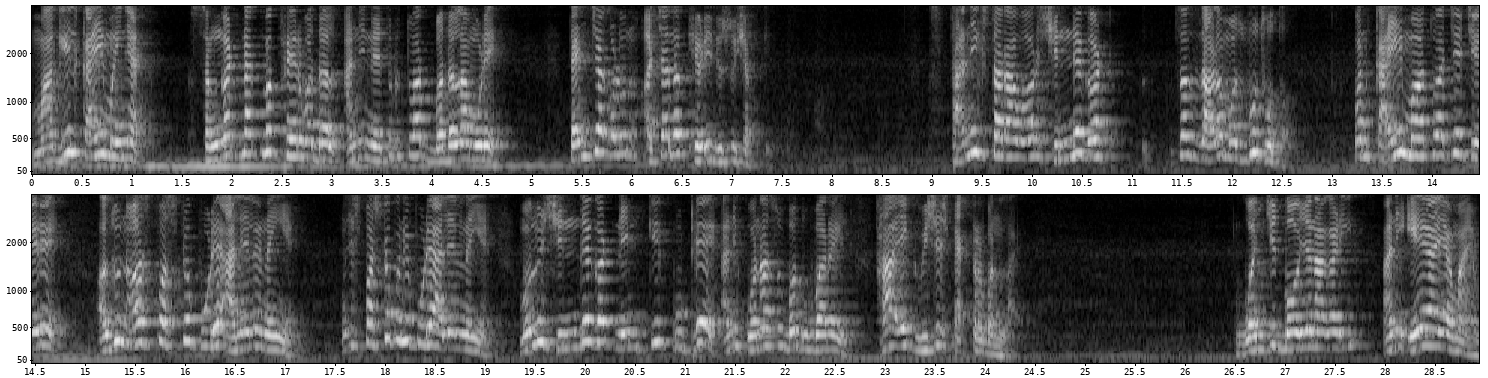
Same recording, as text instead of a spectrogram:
मागील काही महिन्यात संघटनात्मक फेरबदल आणि नेतृत्वात बदलामुळे त्यांच्याकडून अचानक खेळी दिसू शकते. स्थानिक स्तरावर शिंदे गटचं जाळं मजबूत होतं पण काही महत्त्वाचे चेहरे अजून अस्पष्ट पुढे आलेले नाही आहे म्हणजे स्पष्टपणे पुढे आलेलं नाही आहे म्हणून शिंदे गट नेमकी कुठे आणि कोणासोबत उभा राहील हा एक विशेष फॅक्टर बनला आहे वंचित बहुजन आघाडी आणि A I M I M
